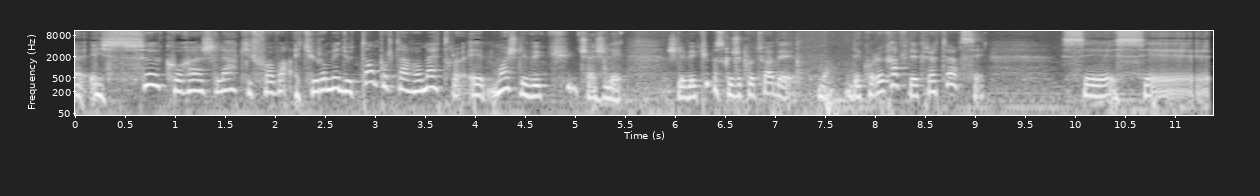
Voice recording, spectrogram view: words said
euh, et ce courage là qu'il faut avoir et tu remets du temps pour t'en remettre et moi je l'ai vécu l'ai je l'ai vécu parce que je côtoie des bon, des chorégraphes des créateurs c'est c'est c'est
